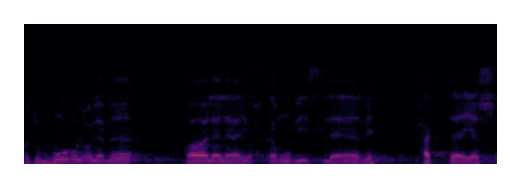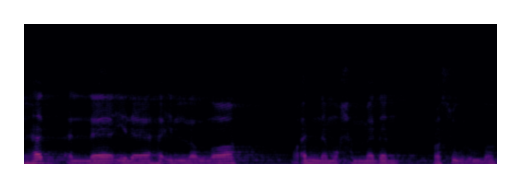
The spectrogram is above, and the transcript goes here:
وجمهور العلماء قال لا يحكم بإسلامه حتى يشهد أن لا إله إلا الله وأن محمدا رسول الله.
